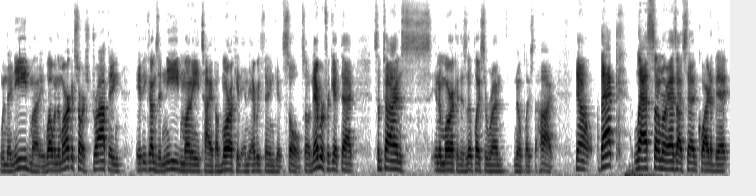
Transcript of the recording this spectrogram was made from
when they need money. Well, when the market starts dropping, it becomes a need money type of market, and everything gets sold. So never forget that. Sometimes in a market, there's no place to run, no place to hide. Now, back last summer, as I've said quite a bit,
